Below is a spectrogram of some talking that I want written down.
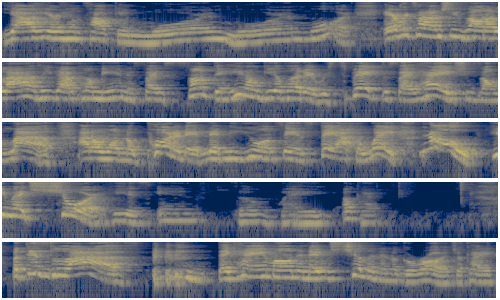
y'all hear him talking more and more and more. Every time she's on a live, he gotta come in and say something. He don't give her that respect to say, hey, she's on live. I don't want no part of that. Let me, you know what I'm saying, stay out the way. No, he makes sure he is in the way. Okay. But this live, they came on and they was chilling in the garage, okay?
